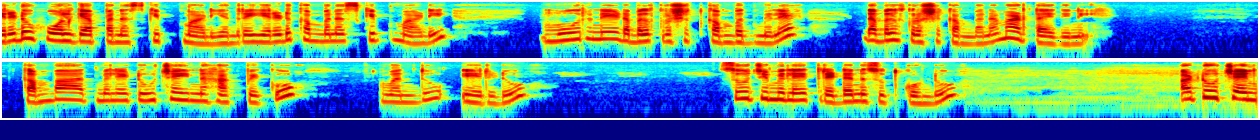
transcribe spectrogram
ಎರಡು ಹೋಲ್ ಗ್ಯಾಪನ್ನು ಸ್ಕಿಪ್ ಮಾಡಿ, ಅಂದರೆ ಎರಡು ಕಂಬನ ಸ್ಕಿಪ್ ಮಾಡಿ ಮೂರನೇ ಡಬಲ್ ಕ್ರೋಶದ ಕಂಬದ ಮೇಲೆ ಡಬಲ್ ಕ್ರೋಶ ಕಂಬನ ಮಾಡ್ತಾಯಿದ್ದೀನಿ ಕಂಬ ಆದಮೇಲೆ ಟೂ ಚೈನ್ನ ಹಾಕಬೇಕು. ಒಂದು, ಎರಡು. ಸೂಜಿ ಮೇಲೆ ಥ್ರೆಡ್ಡನ್ನು ಸುತ್ತಕೊಂಡು ಆ ಟೂ ಚೈನ್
